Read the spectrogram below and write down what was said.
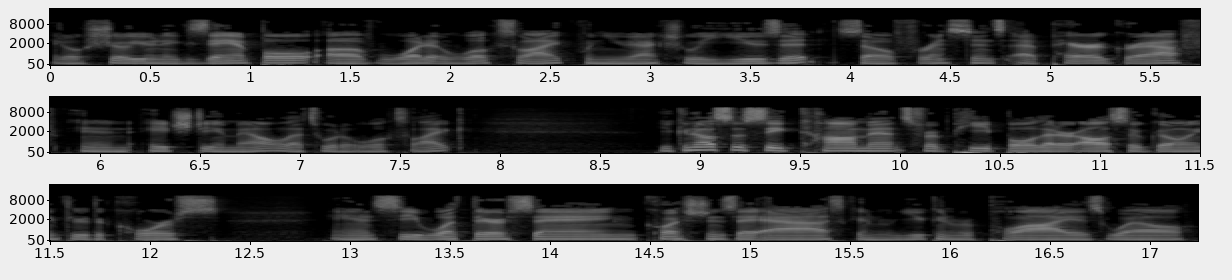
It'll show you an example of what it looks like when you actually use it. So, for instance, a paragraph in HTML, that's what it looks like. You can also see comments from people that are also going through the course and see what they're saying, questions they ask, and you can reply as well.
